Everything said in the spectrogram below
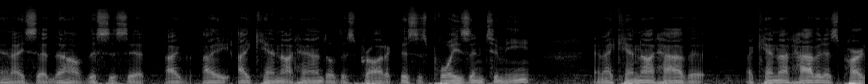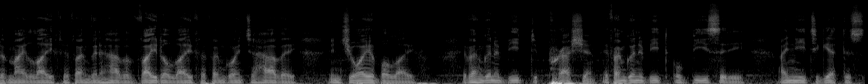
And I said, now this is it. I've, I, I cannot handle this product. This is poison to me, and I cannot have it. I cannot have it as part of my life if I'm going to have a vital life, if I'm going to have a enjoyable life, if I'm going to beat depression, if I'm going to beat obesity, I need to get this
